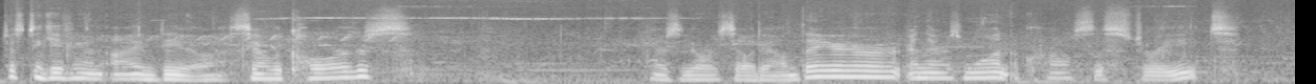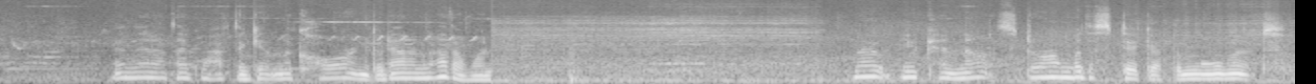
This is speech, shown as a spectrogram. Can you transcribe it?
Just to give you an idea, see all the cars? There's a yard sale down there, and there's one across the street. And then I think we'll have to get in the car and go down another one. Nope, you cannot stir them with a stick at the moment.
